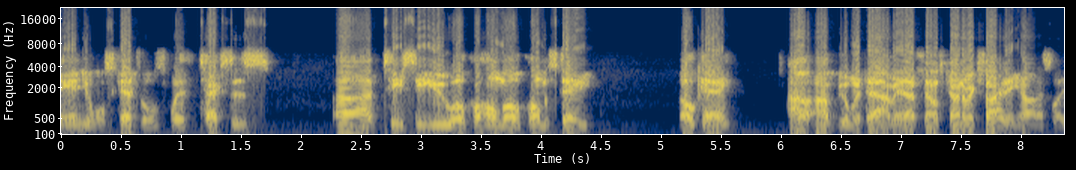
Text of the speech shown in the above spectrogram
annual schedules with Texas, uh, TCU, Oklahoma, Oklahoma State, okay, I, I'm good with that. I mean, that sounds kind of exciting, honestly.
